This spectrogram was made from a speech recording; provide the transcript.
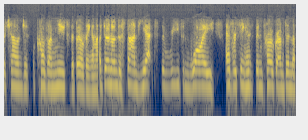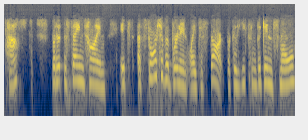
extra challenges because I'm new to the building and I don't understand yet the reason why everything has been programmed in the past. But at the same time, it's a sort of a brilliant way to start because you can begin small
